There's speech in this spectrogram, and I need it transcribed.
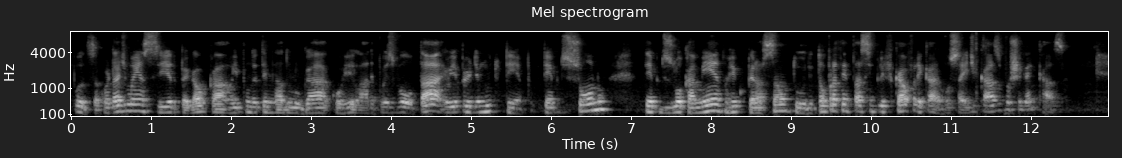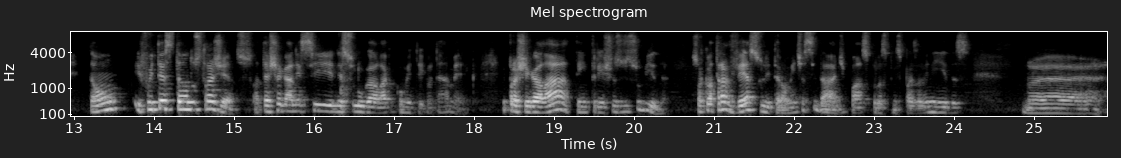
putz, acordar de manhã cedo, pegar o carro, ir para um determinado lugar, correr lá, depois voltar, eu ia perder muito tempo. Tempo de sono, tempo de deslocamento, recuperação, tudo. Então, para tentar simplificar, eu falei, cara, eu vou sair de casa, vou chegar em casa. Então, e fui testando os trajetos, até chegar nesse, nesse lugar lá que eu comentei com a Terra América. E para chegar lá, tem trechos de subida. Só que eu atravesso literalmente a cidade, passo pelas principais avenidas, é,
